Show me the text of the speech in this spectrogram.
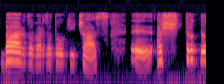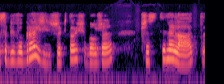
bardzo, bardzo długi czas. Y, aż trudno sobie wyobrazić, że ktoś może przez tyle lat y,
